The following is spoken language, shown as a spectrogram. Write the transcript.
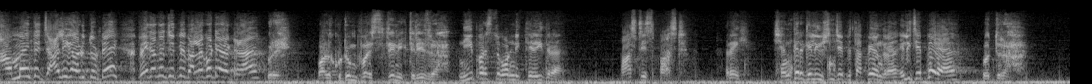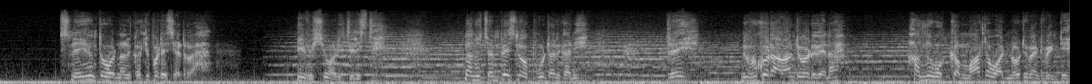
ఆ అమ్మాయితో జాలీగా అడుగుతుంటే వేదంతో చెప్పి వెళ్ళగొట్టాడట్రా ఒరే వాళ్ళ కుటుంబ పరిస్థితి నీకు తెలియదురా నీ పరిస్థితి కూడా నీకు తెలియదురా పాస్ట్ ఇస్ పాస్ట్ రే శంకర్ గెలి విషయం చెప్పి తప్పే ఉందిరా వెళ్ళి చెప్పారా. వద్దురా. స్నేహంతో వాడు నన్ను కట్టిపడేశాడురా. ఈ విషయం వాడికి తెలిస్తే నన్ను చంపేసిన ఒప్పుకుంటాను కానీ రే నువ్వు కూడా అలాంటి వాడివేనా? అన్న ఒక్క మాట వాడి నోటి వెంట వింటే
